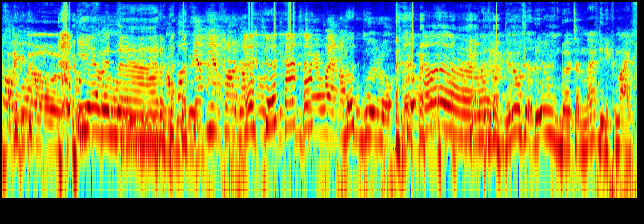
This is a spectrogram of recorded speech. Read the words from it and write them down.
Sering gitu. iya benar Aku siap punya suara gampang kalau gitu di cewek sama bu guru Apa Jangan-jangan masih ada yang baca knife jadi knife.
